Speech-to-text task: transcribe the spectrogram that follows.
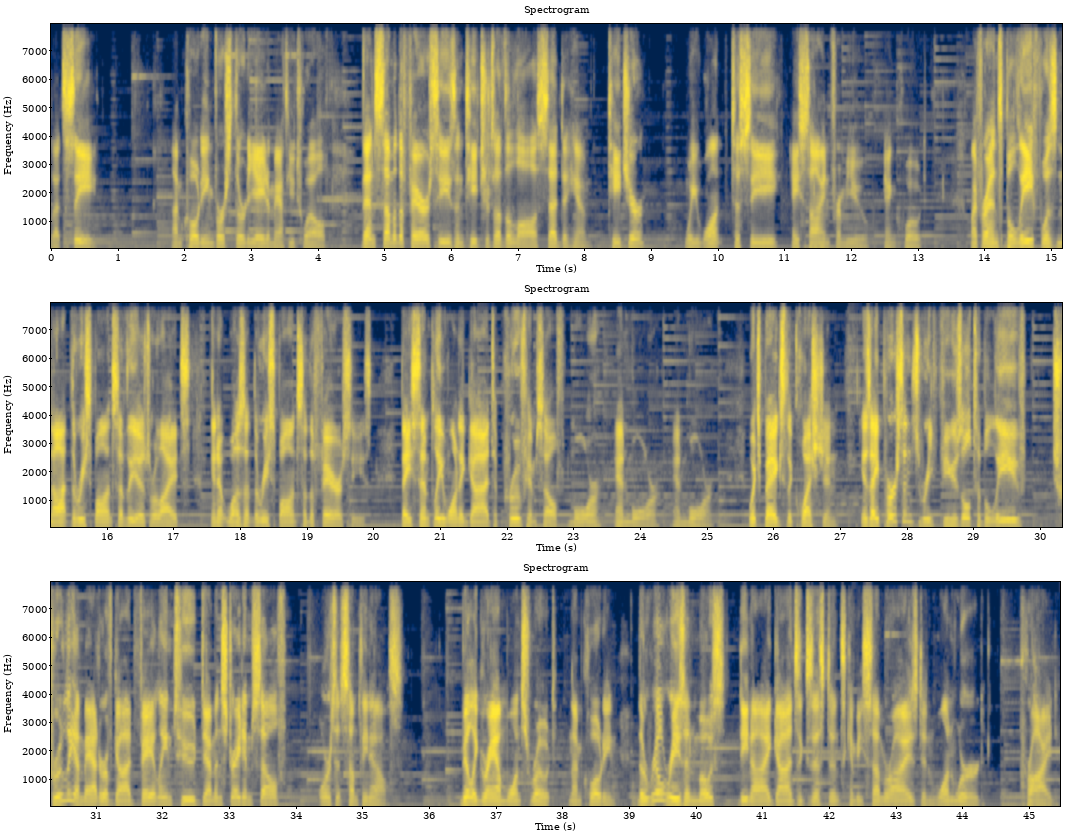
Let's see. I'm quoting verse 38 of Matthew 12. Then some of the Pharisees and teachers of the law said to him, Teacher, we want to see a sign from you. End quote. My friends, belief was not the response of the Israelites, and it wasn't the response of the Pharisees. They simply wanted God to prove himself more and more and more. Which begs the question is a person's refusal to believe truly a matter of God failing to demonstrate himself, or is it something else? Billy Graham once wrote, and I'm quoting, The real reason most deny God's existence can be summarized in one word pride.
